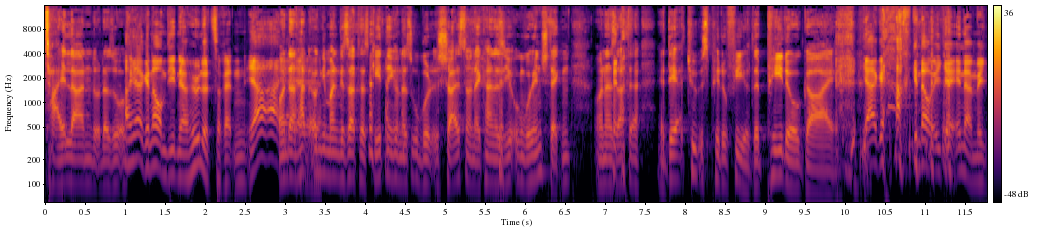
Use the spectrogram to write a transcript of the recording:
Thailand oder so. Ah ja, genau, um die in der Höhle zu retten. Ja, Und ja, dann ja, hat ja. irgendjemand gesagt, das geht nicht und das U-Boot ist scheiße und er kann sich irgendwo hinstecken. Und dann sagt er, der Typ ist pädophil, the pedo guy. Ja, ge- ach, genau, ich erinnere mich.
